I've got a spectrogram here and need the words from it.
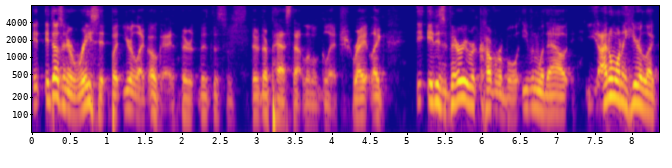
it, it doesn't erase it, but you're like, okay, they're they're- this is they're they're past that little glitch, right? Like it, it is very recoverable even without. I don't want to hear like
